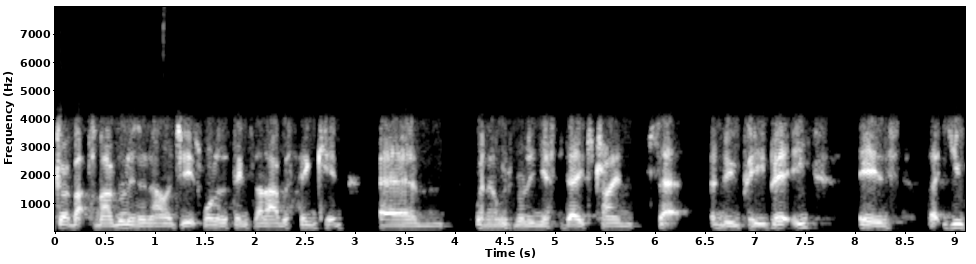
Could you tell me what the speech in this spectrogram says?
going back to my running analogy, it's one of the things that I was thinking um, when I was running yesterday to try and set a new PB is that you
